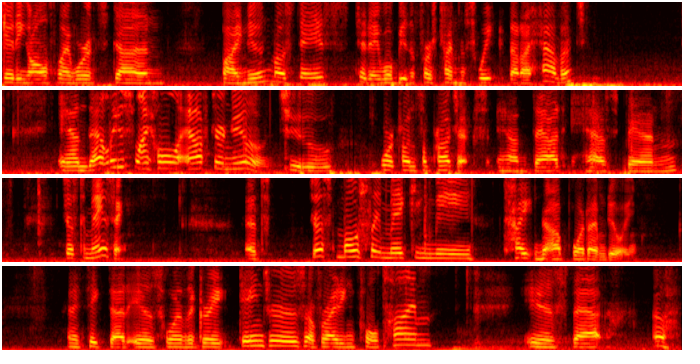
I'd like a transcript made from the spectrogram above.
getting all of my words done by noon most days. Today will be the first time this week that I haven't. And that leaves my whole afternoon to work on some projects. And that has been just amazing. It's just mostly making me tighten up what I'm doing. I think that is one of the great dangers of writing full time is that, oh,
